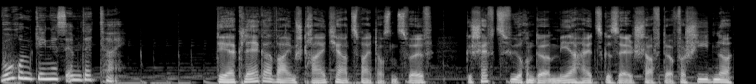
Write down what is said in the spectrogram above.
Worum ging es im Detail? Der Kläger war im Streitjahr 2012 geschäftsführender Mehrheitsgesellschafter verschiedener,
